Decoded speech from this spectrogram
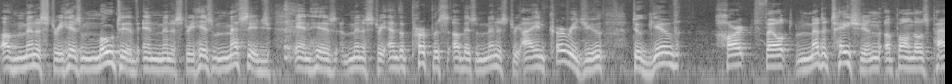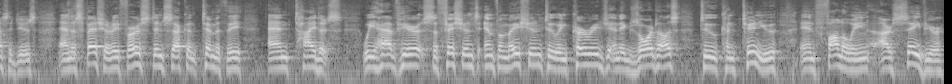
of ministry, his motive in ministry, his message in his ministry and the purpose of his ministry. I encourage you to give heartfelt meditation upon those passages and especially 1st and 2nd Timothy and Titus we have here sufficient information to encourage and exhort us to continue in following our Savior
